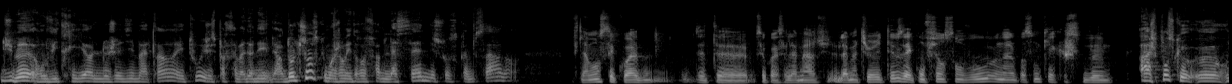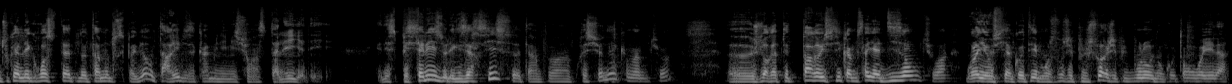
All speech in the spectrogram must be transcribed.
d'humeur au vitriol le jeudi matin et tout. Et j'espère que ça va donner vers d'autres choses, que moi j'ai envie de refaire de la scène, des choses comme ça. non? Finalement, c'est quoi euh, C'est quoi C'est la, matu- la maturité? Vous avez confiance en vous? On a l'impression qu'il y a quelque chose de. Ah, je pense que, euh, en tout cas, les grosses têtes, notamment, parce que c'est pas bien, t'arrives, c'est quand même une émission installée, il y a des, y a des spécialistes de l'exercice, t'es un peu impressionné quand même, tu vois. Euh, je l'aurais peut-être pas réussi comme ça il y a 10 ans, tu vois. Bon, là, il y a aussi un côté, bon, j'ai plus le choix, j'ai plus de boulot, donc autant envoyer la,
